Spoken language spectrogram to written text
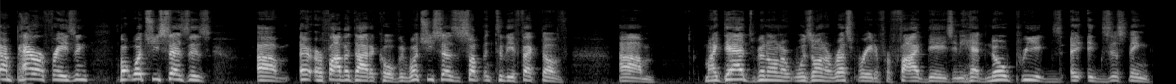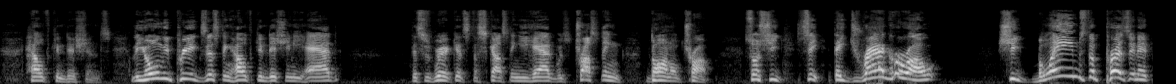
I'm paraphrasing, but what she says is, um, her father died of COVID. What she says is something to the effect of, um, my dad's been on a, was on a respirator for five days and he had no pre-existing health conditions. The only pre-existing health condition he had, this is where it gets disgusting, he had was trusting Donald Trump. So she, see, they drag her out. She blames the president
